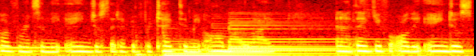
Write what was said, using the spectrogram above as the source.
coverings and the angels that have been protecting me all my life. And I thank you for all the angels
